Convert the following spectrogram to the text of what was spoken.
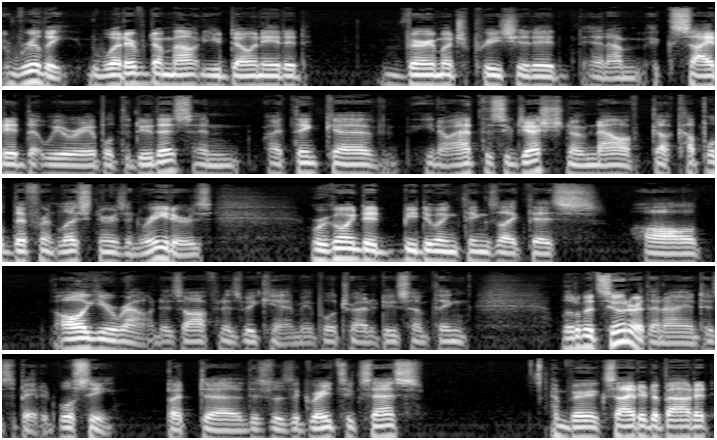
really, whatever amount you donated, very much appreciated, and I'm excited that we were able to do this. And I think, uh, you know, at the suggestion of now a couple different listeners and readers, we're going to be doing things like this all all year round, as often as we can. Maybe we'll try to do something a little bit sooner than I anticipated. We'll see. But uh, this was a great success. I'm very excited about it,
